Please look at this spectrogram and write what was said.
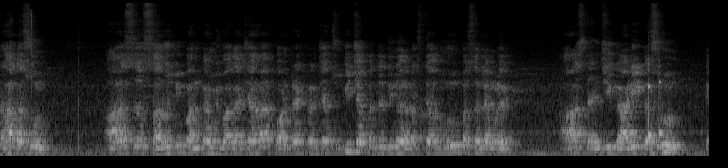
राहत असून आज सार्वजनिक बांधकाम विभागाच्या कॉन्ट्रॅक्टरच्या चुकीच्या पद्धतीनं रस्त्यावर मुरून पसरल्यामुळे आज त्यांची गाडी घसरून ते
